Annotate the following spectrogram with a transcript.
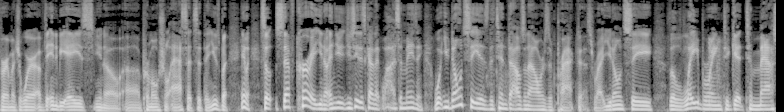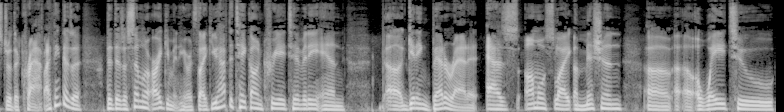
very much aware of the NBA's you know uh, promotional assets that they use. But anyway, so Steph Curry, you know, and you, you see this guy like, wow, it's amazing. What you don't see is the ten thousand hours of practice, right? You don't see the laboring to get to master the craft. I think there's a that there's a similar argument here. It's like you have to take on creativity and uh, getting better at it as almost like a mission, uh, a, a way to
